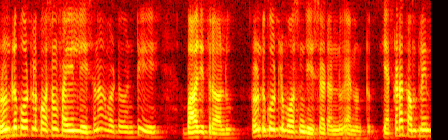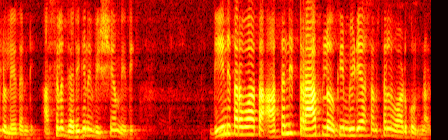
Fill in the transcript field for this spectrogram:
రెండు కోట్ల కోసం ఫైల్ చేసిన అటువంటి బాధితురాలు రెండు కోట్లు మోసం చేశాడన్ను అని అంటూ. ఎక్కడ కంప్లైంట్లు లేదండి. అసలు జరిగిన విషయం ఇది. దీని తర్వాత అతని ట్రాప్లోకి మీడియా సంస్థలను వాడుకుంటున్నాడు.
